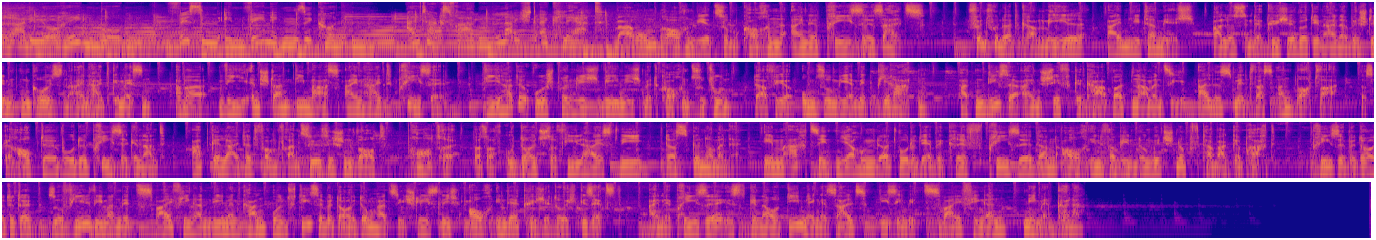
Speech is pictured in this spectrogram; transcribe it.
Radio Regenbogen. Wissen in wenigen Sekunden. Alltagsfragen leicht erklärt. Warum brauchen wir zum Kochen eine Prise Salz? 500 Gramm Mehl, 1 Liter Milch. Alles in der Küche wird in einer bestimmten Größeneinheit gemessen. Aber wie entstand die Maßeinheit Prise? Die hatte ursprünglich wenig mit Kochen zu tun, dafür umso mehr mit Piraten. Hatten diese ein Schiff gekapert, nahmen sie alles mit, was an Bord war. Das Geraubte wurde Prise genannt, abgeleitet vom französischen Wort prendre, was auf gut Deutsch so viel heißt wie das Genommene. Im 18. Jahrhundert wurde der Begriff Prise dann auch in Verbindung mit Schnupftabak gebracht. Prise bedeutete so viel, wie man mit zwei Fingern nehmen kann und diese Bedeutung hat sich schließlich auch in der Küche durchgesetzt. Eine Prise ist genau die Menge Salz, die Sie mit zwei Fingern nehmen können.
